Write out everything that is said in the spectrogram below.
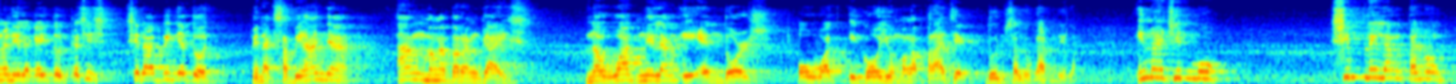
mga nilagay doon. Kasi sinabi niya doon, pinagsabihan niya ang mga barangays na wag nilang i-endorse o wag igo yung mga project doon sa lugar nila. Imagine mo, simple lang tanong,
